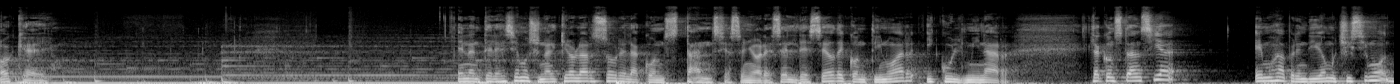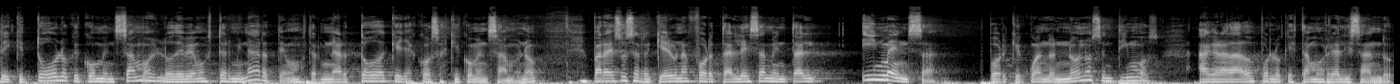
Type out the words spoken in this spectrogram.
ok. En la inteligencia emocional quiero hablar sobre la constancia, señores, el deseo de continuar y culminar. La constancia hemos aprendido muchísimo de que todo lo que comenzamos lo debemos terminar, debemos terminar todas aquellas cosas que comenzamos, ¿no? Para eso se requiere una fortaleza mental inmensa, porque cuando no nos sentimos agradados por lo que estamos realizando,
